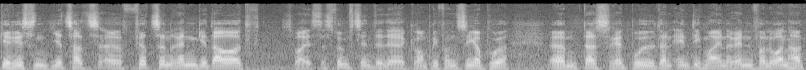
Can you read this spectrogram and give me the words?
gerissen. Jetzt hat es 14 Rennen gedauert. Das war jetzt das 15. der Grand Prix von Singapur, ähm, dass Red Bull dann endlich mal ein Rennen verloren hat.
